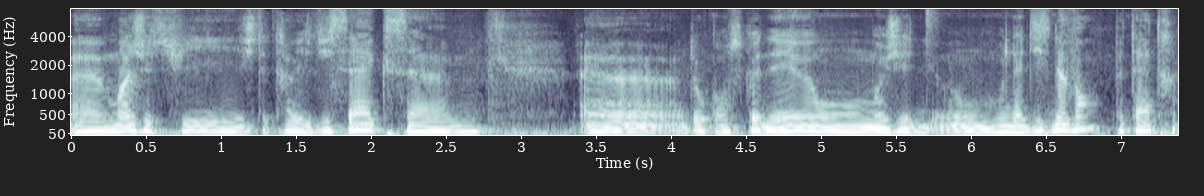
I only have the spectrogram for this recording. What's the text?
moi je suis, j'étais travailleuse du sexe, donc on se connaît, on, moi j'ai, on, a 19 ans peut-être.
